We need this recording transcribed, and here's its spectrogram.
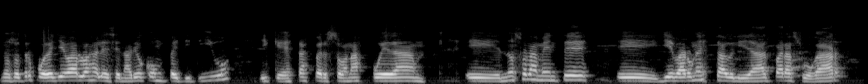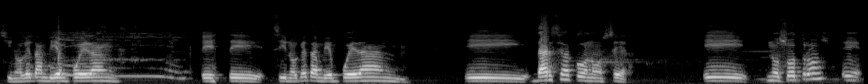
nosotros podemos llevarlos al escenario competitivo y que estas personas puedan eh, no solamente eh, llevar una estabilidad para su hogar, sino que también puedan, este, sino que también puedan darse a conocer. Nosotros eh,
